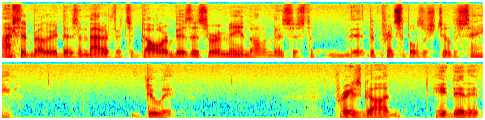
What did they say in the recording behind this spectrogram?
I said, Brother, it doesn't matter if it's a dollar business or a million dollar business, the, the, the principles are still the same do it. Praise God. He did it.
